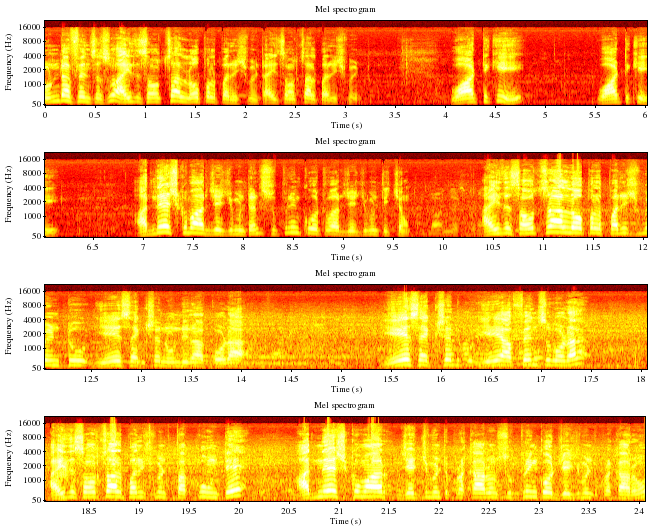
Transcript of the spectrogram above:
రెండు అఫెన్సెస్ ఐదు సంవత్సరాల లోపల పనిష్మెంట్ ఐదు సంవత్సరాల పనిష్మెంట్. వాటికి వాటికి అర్నేష్ కుమార్ జడ్జిమెంట్ అని సుప్రీంకోర్టు వారు జడ్జిమెంట్ ఇచ్చాం. ఐదు సంవత్సరాల లోపల పనిష్మెంటు ఏ సెక్షన్ ఉండినా కూడా ఏ సెక్షన్ ఏ అఫెన్స్ కూడా ఐదు సంవత్సరాల పనిష్మెంట్ తక్కువ ఉంటే అర్నేష్ కుమార్ జడ్జిమెంట్ ప్రకారం సుప్రీంకోర్టు జడ్జిమెంట్ ప్రకారం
